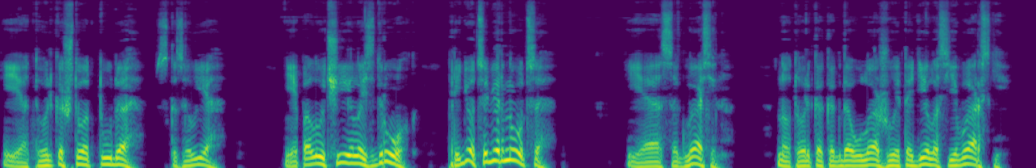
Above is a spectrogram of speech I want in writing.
«Я только что оттуда», — сказал я. «Не получилось, друг, придется вернуться». «Я согласен, но только когда улажу это дело с Яварски.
